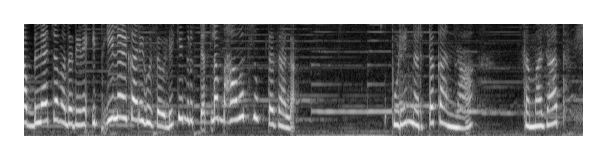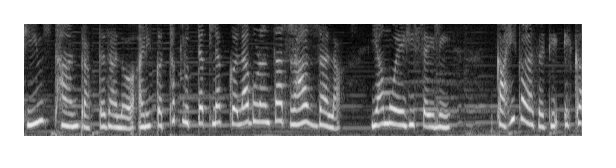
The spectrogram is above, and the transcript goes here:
तबल्याच्या मदतीने इतकी लयकारी घुसवली की नृत्यातला भावच लुप्त झाला. पुढे नर्तकांना समाजात हीन स्थान प्राप्त झालं आणि कथक नृत्यातल्या कलागुणांचा ऱ्हास झाला. यामुळे ही शैली काही काळासाठी एका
